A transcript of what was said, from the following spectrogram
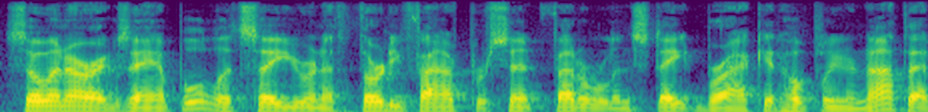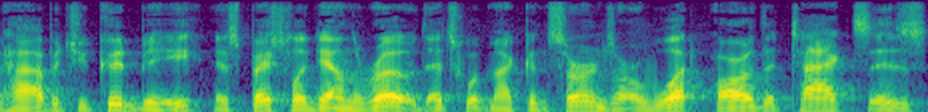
So in our example, let's say you're in a 35% federal and state bracket. Hopefully you're not that high, but you could be, especially down the road. That's what my concerns are. What are the taxes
